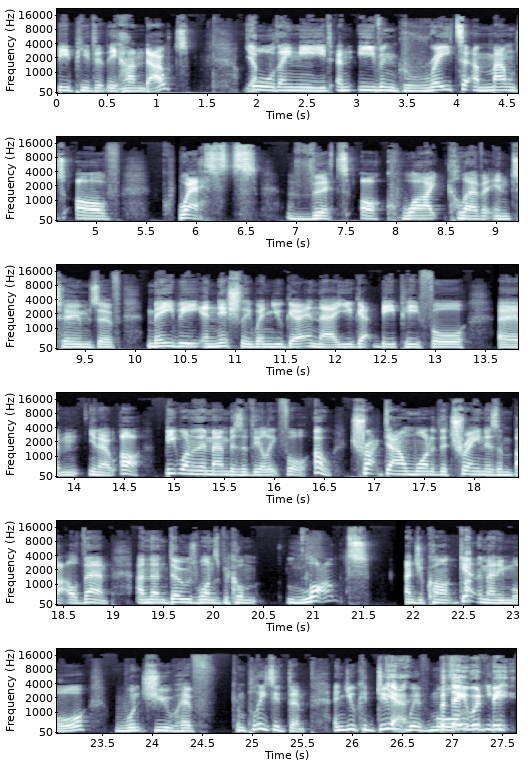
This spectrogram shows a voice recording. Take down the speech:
BP that they hand out, yep. or they need an even greater amount of quests that are quite clever in terms of maybe initially when you get in there you get BP for um you know oh beat one of the members of the Elite Four. Oh, track down one of the trainers and battle them. And then those ones become locked and you can't get them anymore once you have completed them. And you could do yeah, it with more. But they would be could,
